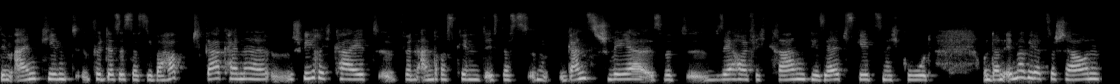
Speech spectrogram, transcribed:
Dem einen Kind, für das ist das überhaupt gar keine äh, Schwierigkeit. Für ein anderes Kind ist das ähm, ganz schwer. Es wird äh, sehr häufig krank. Dir selbst geht es nicht gut. Und dann immer wieder zu schauen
